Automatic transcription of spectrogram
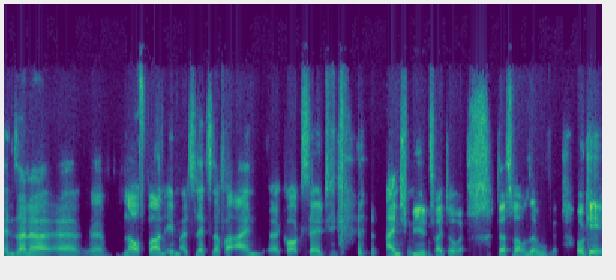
in seiner äh, äh, Laufbahn eben als letzter Verein äh, Cork Celtic. Ein Spiel, zwei Tore. Das war unser Uwe. Okay,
